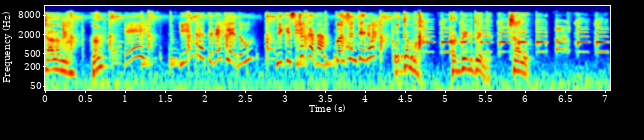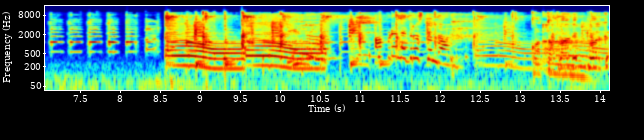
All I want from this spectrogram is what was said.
చాలమ్మా హ? ఏ ఏంట్రా తినట్లేదు? నీకు ఇష్టం కదా కొంచెం తిను. వద్దమ్మా కడుపు నిండిపోయింది చాలు. అప్పుడే నిద్రొస్తుందా? కొత్త ప్రాజెక్ట్ వర్క్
